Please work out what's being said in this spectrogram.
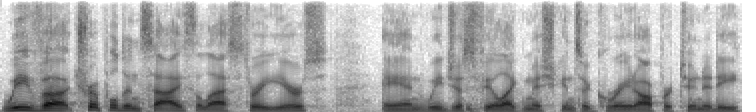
we've uh, tripled in size the last three years, and we just feel like Michigan's a great opportunity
